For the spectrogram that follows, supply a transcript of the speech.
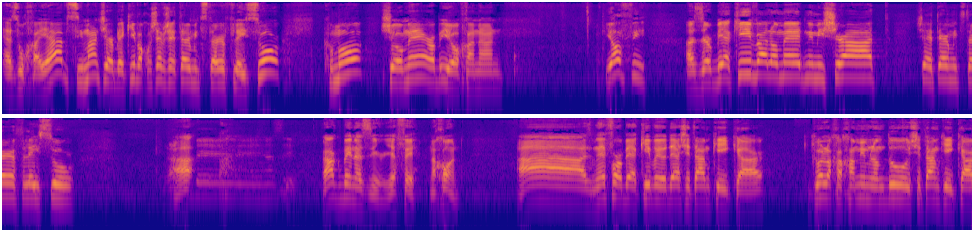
אז הוא חייב, סימן שרבי עקיבא חושב שהיתר מצטרף לאיסור, כמו שאומר רבי יוחנן. יופי, אז רבי עקיבא לומד ממשרת שהיתר מצטרף לאיסור. רק אה. בנזיר. רק בנזיר, יפה, נכון. אה, אז מאיפה רבי עקיבא יודע שטעם כעיקר? כי כל החכמים למדו שטעם כעיקר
